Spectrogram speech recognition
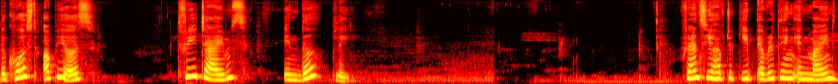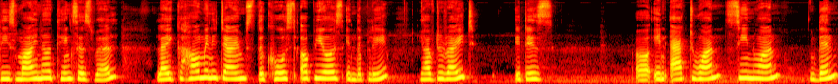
the ghost appears three times in the play. Friends, you have to keep everything in mind, these minor things as well, like how many times the ghost appears in the play. You have to write it is uh, in Act 1, Scene 1, then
